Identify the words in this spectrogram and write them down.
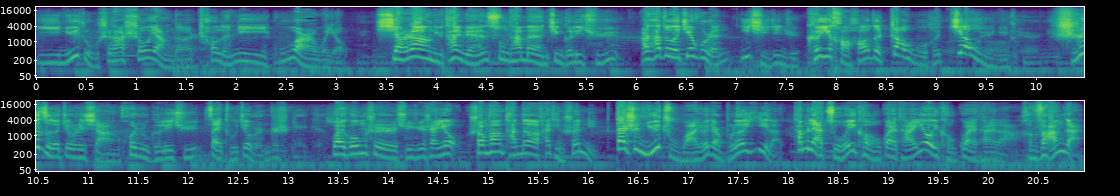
以女主是他收养的超能力孤儿为由。想让女探员送他们进隔离区域，而他作为监护人一起进去，可以好好的照顾和教育女主。实则就是想混入隔离区，再图救人之事。外公是循循善诱，双方谈得还挺顺利。但是女主啊，有点不乐意了。他们俩左一口怪胎，右一口怪胎的，很反感。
